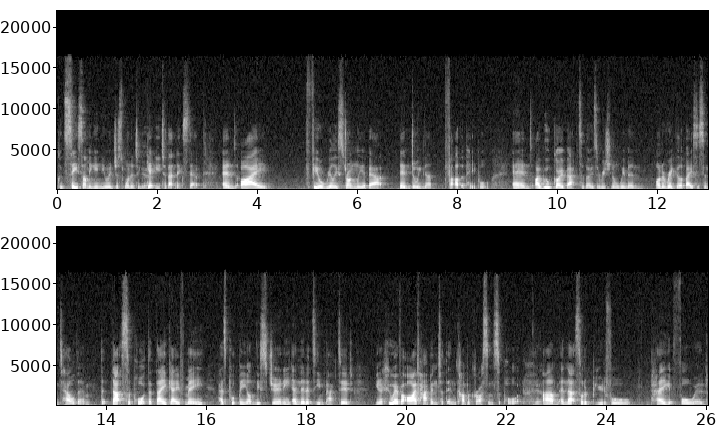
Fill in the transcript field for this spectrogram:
could see something in you and just wanted to yeah. get you to that next step. And I feel really strongly about then doing that for other people. And I will go back to those original women on a regular basis and tell them that that support that they gave me has put me on this journey and then it's impacted you know whoever I've happened to then come across and support yeah. um, and that sort of beautiful paying it forward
